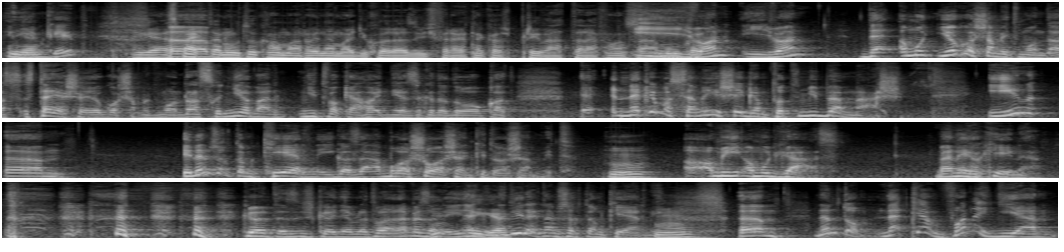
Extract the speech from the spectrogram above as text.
Igen. egyébként. Igen, ezt Ö, megtanultuk hamar, hogy nem adjuk oda az ügyfeleknek a privát telefonszámunkat. Így van, így van. De amúgy jogos, amit mondasz, ez teljesen jogos, amit mondasz, hogy nyilván nyitva kell hagyni ezeket a dolgokat. E, Nekem a személyiségem, tudod, miben más? Én, öm, én nem szoktam kérni igazából soha senkitől semmit. Uh-huh. Ami amúgy gáz. Mert néha kéne. Költözni is könnyebb lett volna, nem ez a lényeg. Igen. De direkt nem szoktam kérni. Mhm. Öm, nem tudom, nekem van egy ilyen,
